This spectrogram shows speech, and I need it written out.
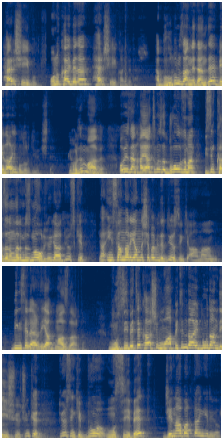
her şeyi bulur. Onu kaybeden her şeyi kaybeder. Ha buldum zanneden de belayı bulur diyor işte. Gördün mü abi? O yüzden hayatımızda bu o zaman bizim kazanımlarımız ne oluyor? Ya diyoruz ki ya insanlar yanlış yapabilir diyorsun ki aman bilselerdi yapmazlardı. Musibete karşı muhabbetin dahi buradan değişiyor. Çünkü diyorsun ki bu musibet Cenab-ı Hak'tan geliyor.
